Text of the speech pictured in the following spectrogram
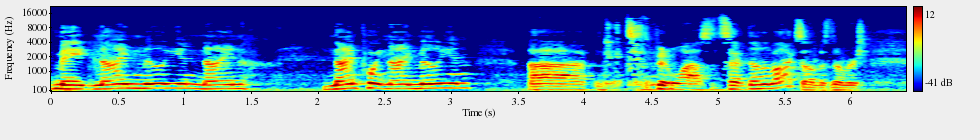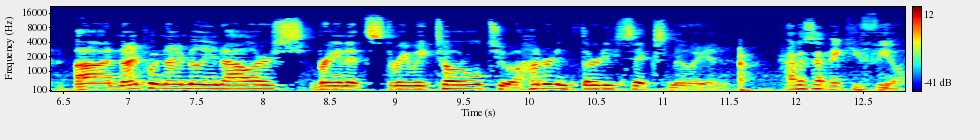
made nine million, nine, nine point nine million. Uh, it's been a while since I've done the box office numbers. Uh, nine point nine million dollars, bringing its three week total to one hundred and thirty six million. How does that make you feel?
